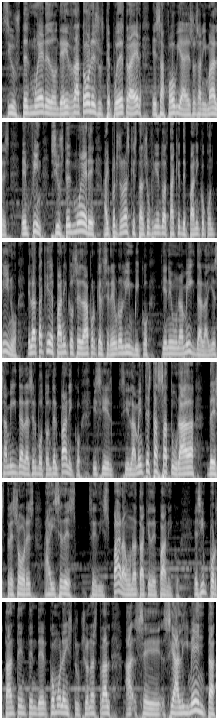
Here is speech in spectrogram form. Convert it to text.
Si usted muere donde hay ratones, usted puede traer esa fobia a esos animales. En fin, si usted muere, hay personas que están sufriendo ataques de pánico continuo. El ataque de pánico se da porque el cerebro límbico tiene una amígdala y esa amígdala es el botón del pánico. Y si, si la mente está saturada de estresores, ahí se des, se dispara un ataque de pánico. Es importante entender cómo la instrucción astral ah, se, se, alimenta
